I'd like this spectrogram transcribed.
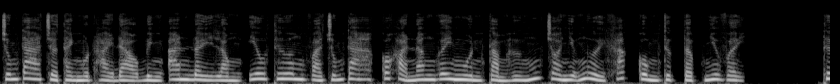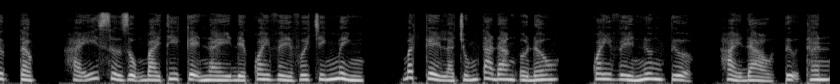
chúng ta trở thành một hải đảo bình an đầy lòng yêu thương và chúng ta có khả năng gây nguồn cảm hứng cho những người khác cùng thực tập như vậy. Thực tập, hãy sử dụng bài thi kệ này để quay về với chính mình, bất kể là chúng ta đang ở đâu, quay về nương tựa, hải đảo tự thân.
